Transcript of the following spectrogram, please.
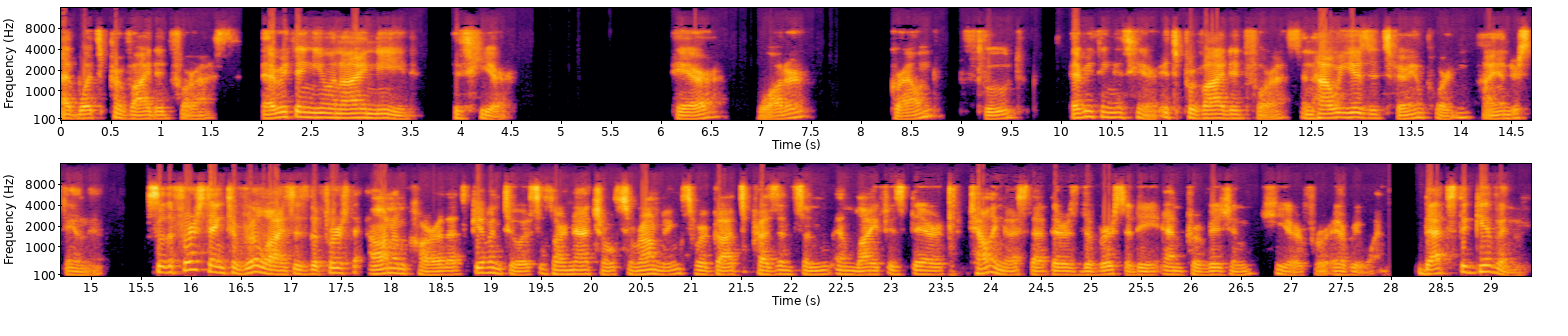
at what's provided for us. Everything you and I need is here air, water, ground, food, everything is here. It's provided for us. And how we use it's very important. I understand that. So the first thing to realize is the first anamkara that's given to us is our natural surroundings where God's presence and, and life is there telling us that there is diversity and provision here for everyone. That's the given.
